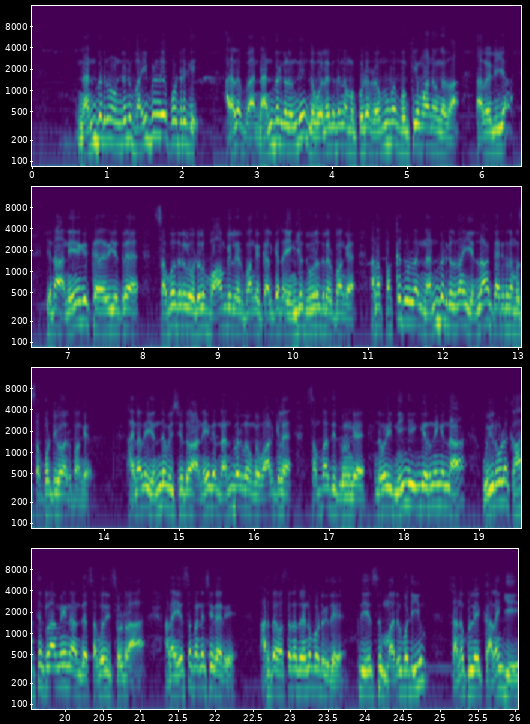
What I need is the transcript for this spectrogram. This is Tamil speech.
நண்பர்கள் உண்டுன்னு பைபிள்லேயே போட்டிருக்கு. அதனால் நண்பர்கள் வந்து இந்த உலகத்தில் நம்ம கூட ரொம்ப முக்கியமானவங்க தான். இல்லையா ஏன்னா அநேக காரியத்தில் சகோதரர்கள் ஒரு பாம்பேல இருப்பாங்க கல்கட்டா எங்கேயோ தூரத்தில் இருப்பாங்க. ஆனால் பக்கத்தில் உள்ள நண்பர்கள் தான் எல்லா காரியத்திலும் நம்ம சப்போர்ட்டிவாக இருப்பாங்க. அதனால எந்த விஷயத்தையும் அநேக நண்பர்களை உங்கள் வாழ்க்கையில சம்பாதித்து கொள்ளுங்க. ஆண்டவரே, நீங்கள் இங்கே இருந்தீங்கன்னா உயிரோட காத்திருக்கலாமேன்னு அந்த சகோதரி சொல்கிறா ஆனால் இயேசப்பா என்ன செய்கிறாரு அடுத்த வசனத்தில் என்ன போட்டுருக்குது? இயேசு மறுபடியும் தனக்குள்ளே கலங்கி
